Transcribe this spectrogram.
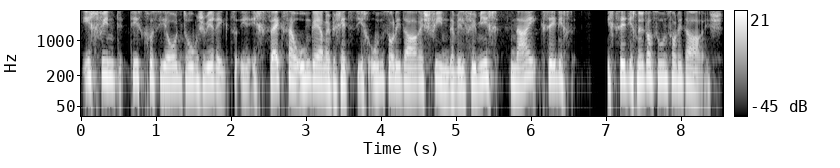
ich finde Diskussion darum schwierig. Ich, ich sage es auch ungern, ob ich jetzt dich unsolidarisch finde, weil für mich, nein, sehe ich, ich sehe dich nicht als unsolidarisch.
